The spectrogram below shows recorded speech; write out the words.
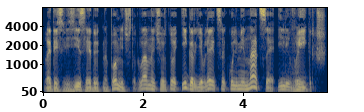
В этой связи следует напомнить, что главной чертой игр является кульминация или выигрыш.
